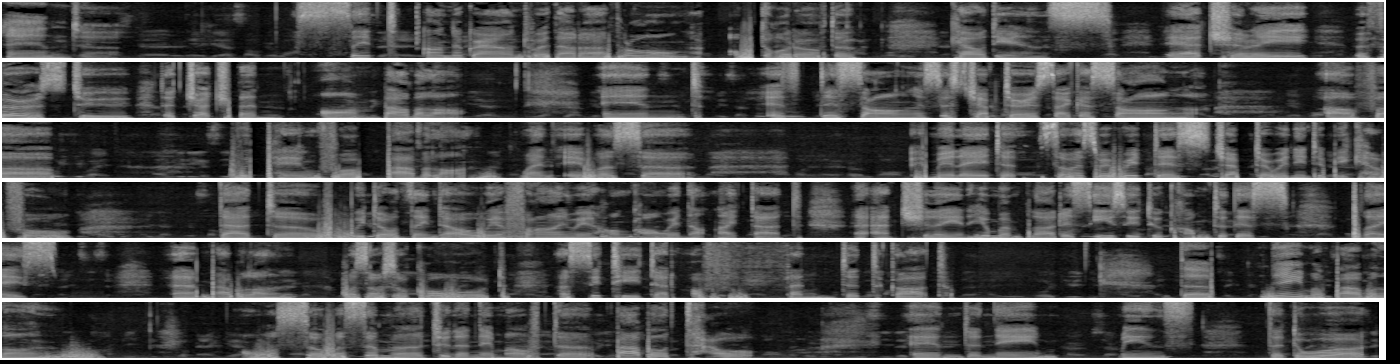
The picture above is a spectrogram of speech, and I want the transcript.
And uh, sit on the ground without a throne, O daughter of the Chaldeans. It actually refers to the judgment on Babylon. And this song, this chapter is like a song of uh, weeping for Babylon when it was uh, humiliated. So as we read this chapter, we need to be careful that uh, we don't think that, oh, we're fine, we're Hong Kong, we're not like that. Uh, actually, in human blood, it's easy to come to this place. And Babylon was also called a city that offended God. The name of Babylon also was similar to the name of the Babel Tower. And the name means the door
